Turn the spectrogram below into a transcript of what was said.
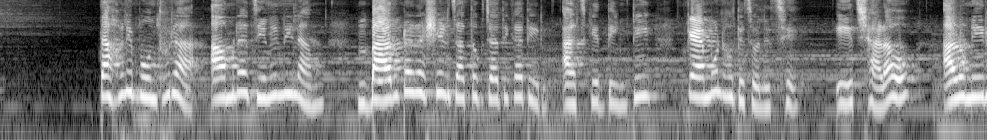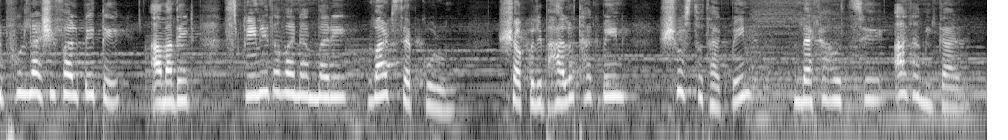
তাহলে বন্ধুরা, আমরা জেনে নিলাম বারোটা রাশির জাতক জাতিকাদের আজকের দিনটি কেমন হতে চলেছে। এছাড়াও আরও নির্ভুল রাশিফল পেতে আমাদের স্ক্রিনে দেওয়া নাম্বারে হোয়াটসঅ্যাপ করুন। সকলে ভালো থাকবেন সুস্থ থাকবেন। দেখা হচ্ছে আগামীকাল।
